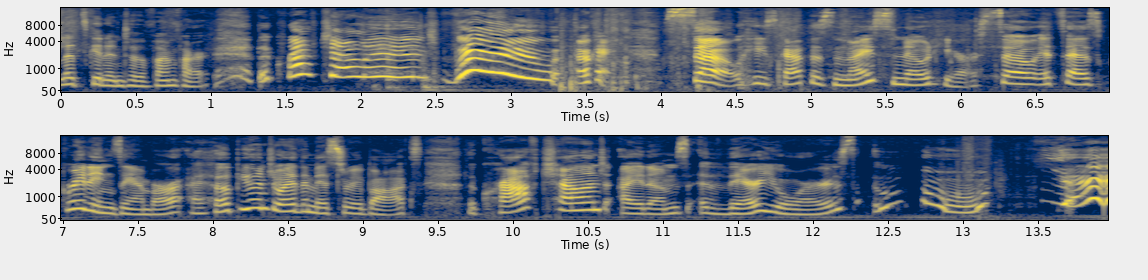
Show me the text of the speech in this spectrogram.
let's get into the fun part. The craft challenge! Woo! Okay, so he's got this nice note here. So it says, Greetings, Amber. I hope you enjoy the mystery box. The craft challenge items, they're yours. Ooh, Yay!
